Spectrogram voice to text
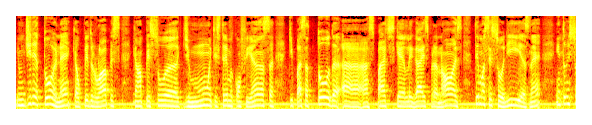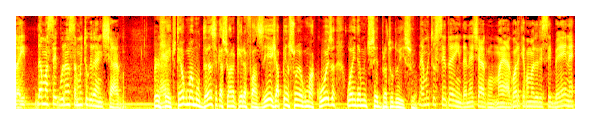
e um diretor, né? Que é o Pedro Lopes, que é uma pessoa de muita extrema confiança, que passa todas as partes que é legais para nós, temos assessorias, né? Então isso aí dá uma segurança muito grande, Thiago. Perfeito. É. Tem alguma mudança que a senhora queira fazer? Já pensou em alguma coisa ou ainda é muito cedo para tudo isso? Não é muito cedo ainda, né, Tiago? Mas agora que vai amadurecer bem, né?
